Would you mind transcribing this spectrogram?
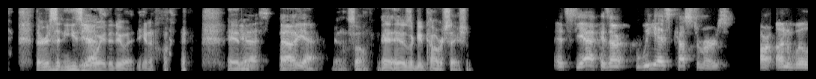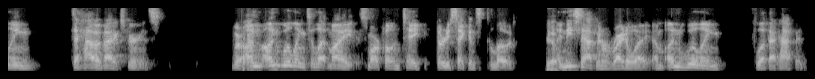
there is an easier yes. way to do it, you know? and yes. Oh, yeah. Yeah. So it, it was a good conversation. It's yeah, because our we as customers are unwilling to have a bad experience. We're right. un- unwilling to let my smartphone take 30 seconds to load. Yep. It needs to happen right away. I'm unwilling to let that happen.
